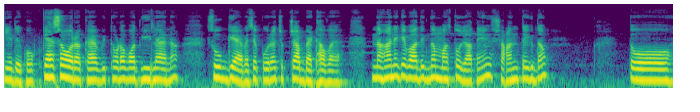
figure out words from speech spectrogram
ये देखो, कैसा हो रखा है। अभी थोड़ा बहुत गीला है ना। सूख गया है वैसे पूरा, चुपचाप बैठा हुआ है। नहाने के बाद एकदम मस्त हो जाते हैं। शांत एकदम। तो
